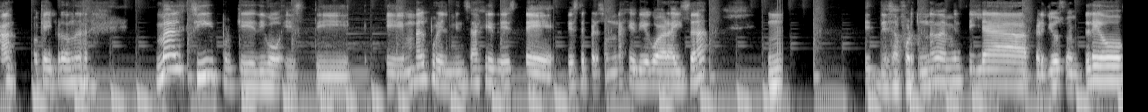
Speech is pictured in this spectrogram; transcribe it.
Ah, ok, perdón. mal, sí, porque digo, este, eh, mal por el mensaje de este, este personaje, Diego Araiza. desafortunadamente ya perdió su empleo,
